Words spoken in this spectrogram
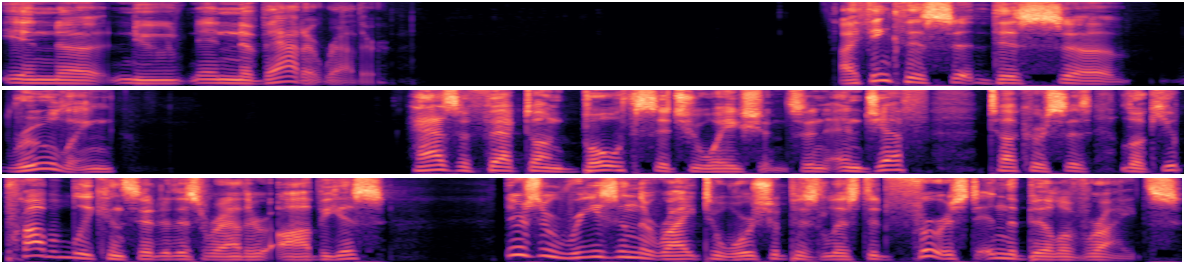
in, uh, New, in Nevada, rather. I think this, uh, this uh, ruling has effect on both situations. And, and Jeff Tucker says, look, you probably consider this rather obvious there's a reason the right to worship is listed first in the Bill of Rights.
